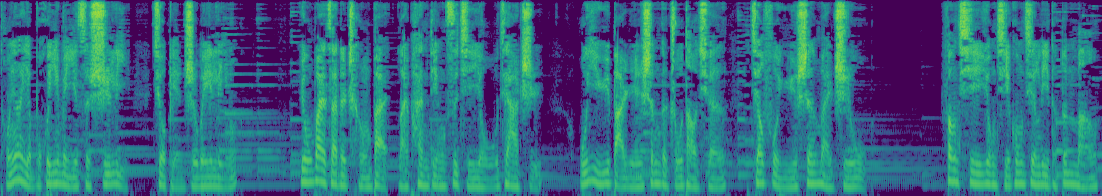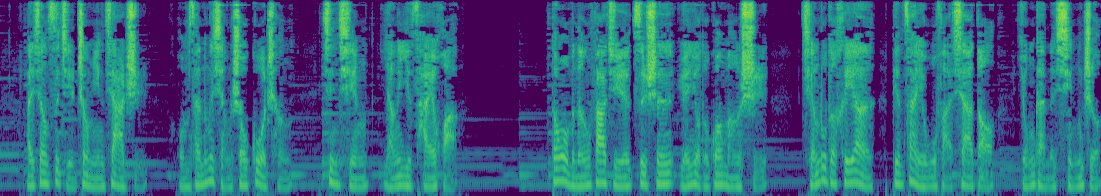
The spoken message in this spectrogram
同样也不会因为一次失利就贬值为零。用外在的成败来判定自己有无价值，无异于把人生的主导权交付于身外之物。放弃用急功近利的奔忙来向自己证明价值，我们才能享受过程，尽情洋溢才华。当我们能发掘自身原有的光芒时，前路的黑暗便再也无法吓到勇敢的行者。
